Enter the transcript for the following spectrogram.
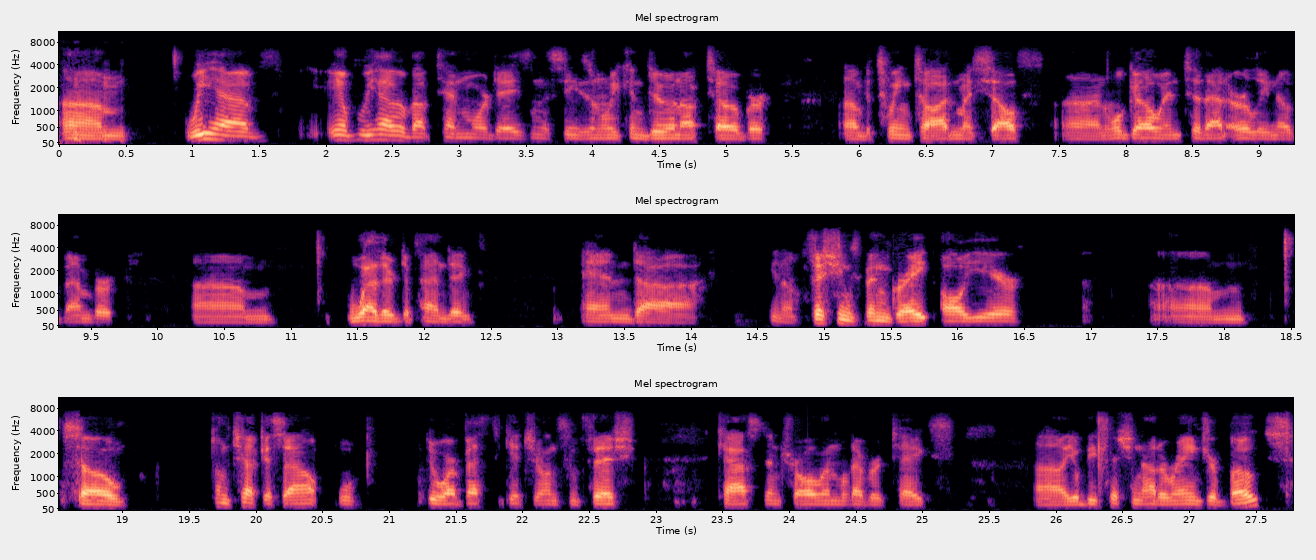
Um, we have, you know, we have about 10 more days in the season we can do in October uh, between Todd and myself. Uh, and we'll go into that early November, um, weather depending. And, uh, you know, fishing's been great all year. Um, so come check us out. We'll do our best to get you on some fish, casting, trolling, whatever it takes. Uh, you'll be fishing out of Ranger boats.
